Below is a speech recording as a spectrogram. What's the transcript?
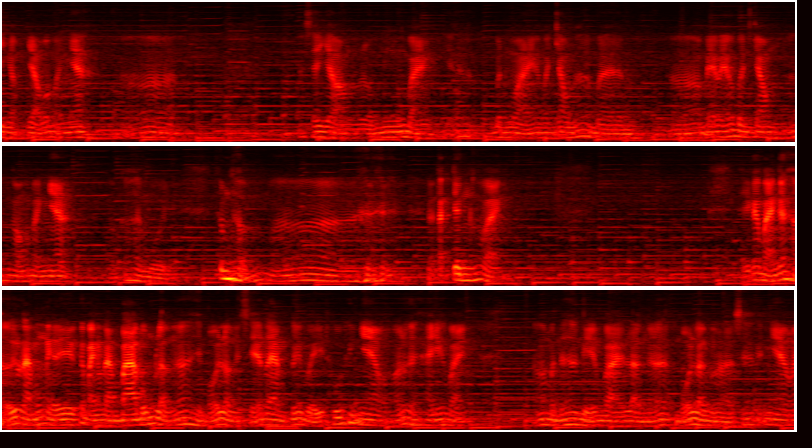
chiên ngập dầu các bạn nha. Đó. sẽ giòn rồi mua các bạn. Bên ngoài và trong rất là mềm. Đó, béo béo bên trong rất ngon các bạn nha. Rồi có hơi mùi thum thủm đặc trưng các bạn. Thì các bạn cứ thử làm món này đi. Các bạn làm ba bốn lần á, thì mỗi lần sẽ ra một cái vị thú khác nhau. Nó rất là hay các bạn. Đó, mình đã thử nghiệm vài lần á, mỗi lần là sẽ khác nhau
